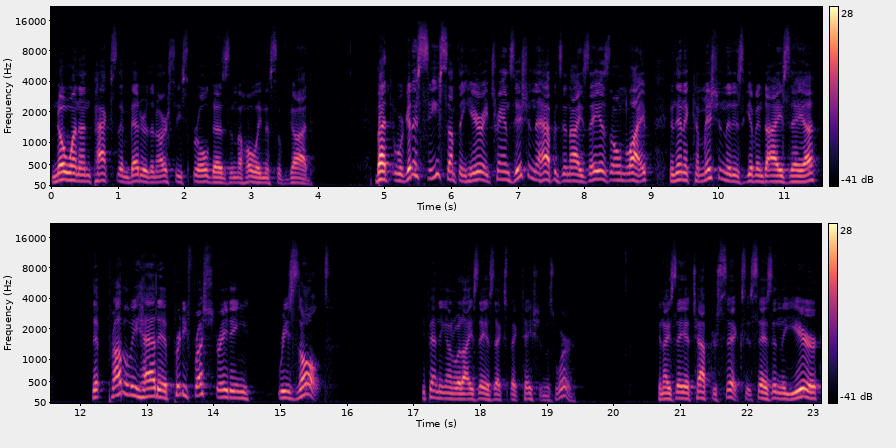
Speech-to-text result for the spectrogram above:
no one unpacks them better than R.C. Sproul does in The Holiness of God. But we're going to see something here a transition that happens in Isaiah's own life, and then a commission that is given to Isaiah that probably had a pretty frustrating result depending on what Isaiah's expectations were. In Isaiah chapter 6, it says, In the year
